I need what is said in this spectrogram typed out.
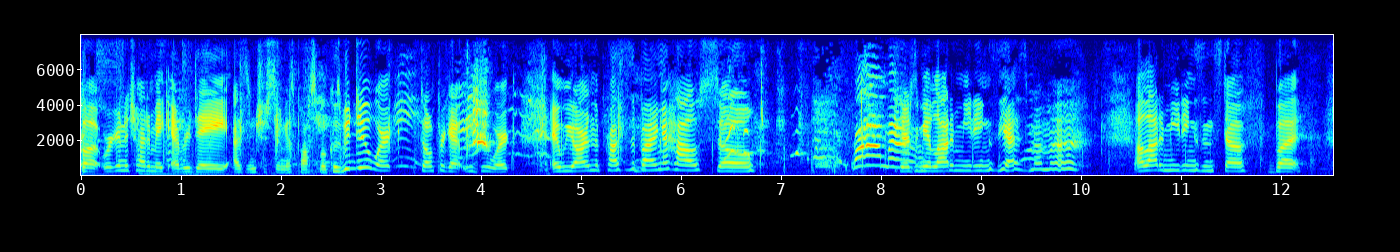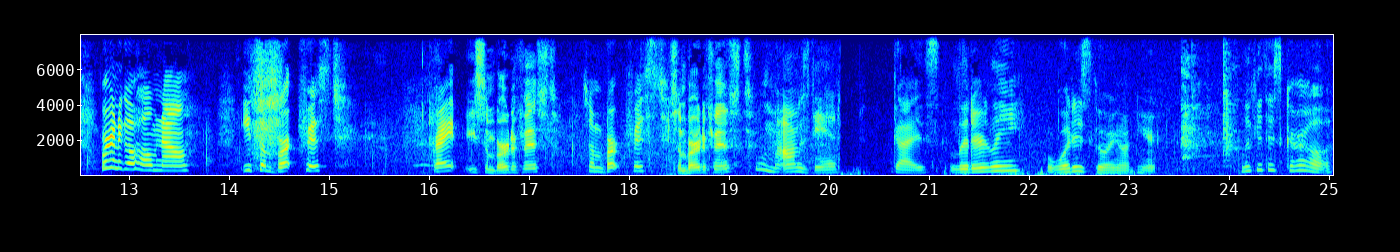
But we're gonna try to make every day as interesting as possible because we do work. Don't forget, we do work, and we are in the process of buying a house. So there's gonna be a lot of meetings. Yes, mama. A lot of meetings and stuff. But we're gonna go home now, eat some breakfast, right? Eat some Birdafist. Some breakfast. Some Birdafist. Ooh, my arm's dead. Guys, literally, what is going on here? Look at this girl.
